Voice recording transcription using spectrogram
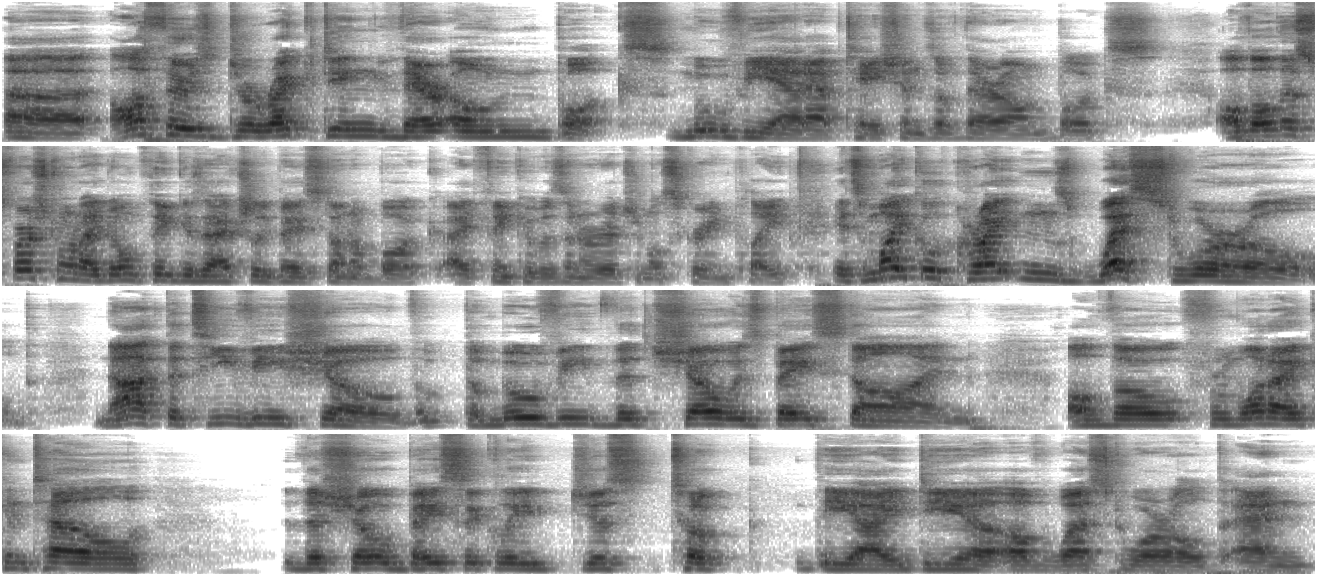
Uh, authors directing their own books, movie adaptations of their own books. Although this first one I don't think is actually based on a book. I think it was an original screenplay. It's Michael Crichton's Westworld, not the TV show, the, the movie the show is based on. Although, from what I can tell, the show basically just took the idea of Westworld and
